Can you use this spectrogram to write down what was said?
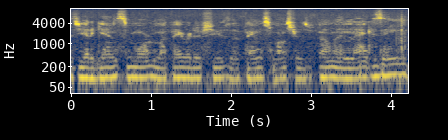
is yet again some more of my favorite issues of Famous Monsters of Filmland magazine.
